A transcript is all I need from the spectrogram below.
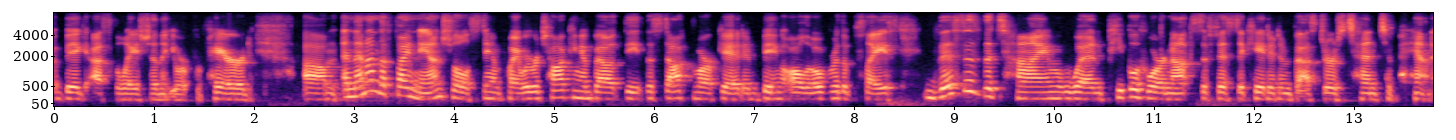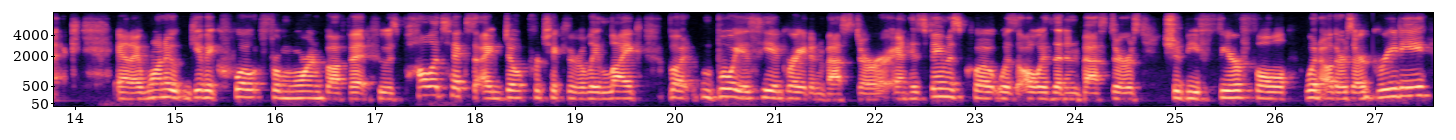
a big escalation that you are prepared. Um, and then on the financial standpoint, we were talking about the, the stock market and being all over the place. This is the time when people who are not sophisticated investors tend to panic. And I want to give a quote from Warren Buffett, whose politics I don't particularly like, but boy, is he a great investor. And his famous quote was always that investors should be fearful when others are greedy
